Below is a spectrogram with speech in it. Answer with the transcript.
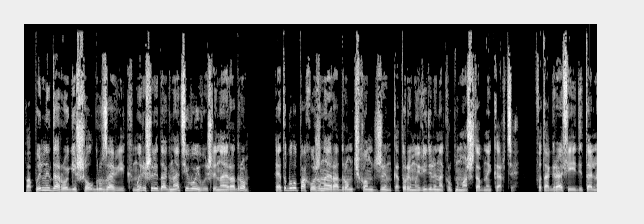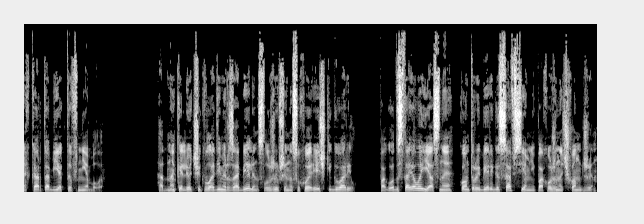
По пыльной дороге шел грузовик. Мы решили догнать его и вышли на аэродром. Это было похоже на аэродром Чхонджин, который мы видели на крупномасштабной карте. Фотографий и детальных карт объектов не было. Однако летчик Владимир Забелин, служивший на сухой речке, говорил, Погода стояла ясная, контуры берега совсем не похожи на Чхонджин.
